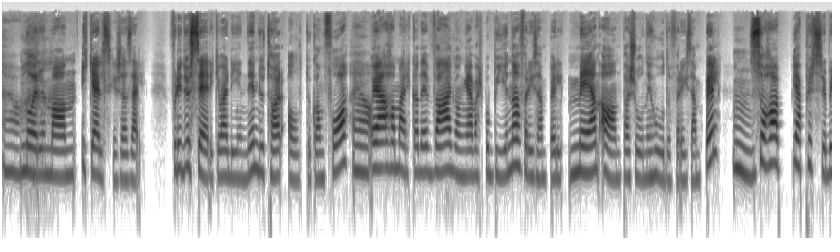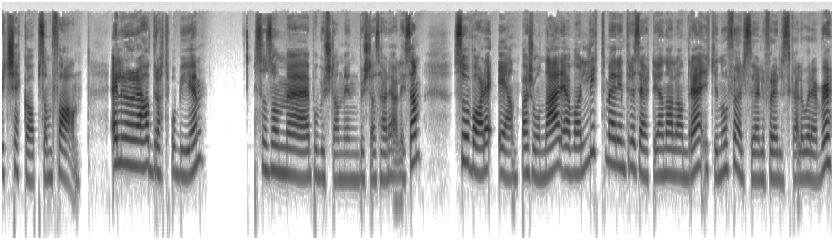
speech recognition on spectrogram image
Ja. når man ikke elsker seg selv. Fordi du ser ikke verdien din, du tar alt du kan få. Ja. Og jeg har merka det hver gang jeg har vært på byen, da, for eksempel, med en annen person i hodet, for eksempel, Mm. så har jeg plutselig blitt sjekka opp som faen. Eller når jeg har dratt på byen, sånn som eh, på bursdagen min, bursdagshelga, liksom, så var det én person der jeg var litt mer interessert i enn alle andre. Ikke noe følelser eller forelska eller whatever,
